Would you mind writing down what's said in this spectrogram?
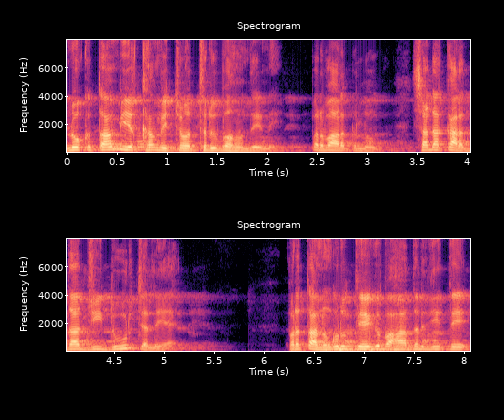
ਲੋਕ ਤਾਂ ਵੀ ਅੱਖਾਂ ਵਿੱਚੋਂ ਅਥਰੂ ਬਹਾਉਂਦੇ ਨੇ, ਪਰਿਵਾਰਕ ਲੋਕ। ਸਾਡਾ ਘਰ ਦਾ ਜੀ ਦੂਰ ਚੱਲਿਆ ਪਰ ਧੰਨ ਗੁਰੂ ਤੇਗ ਬਹਾਦਰ ਜੀ ਤੇ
